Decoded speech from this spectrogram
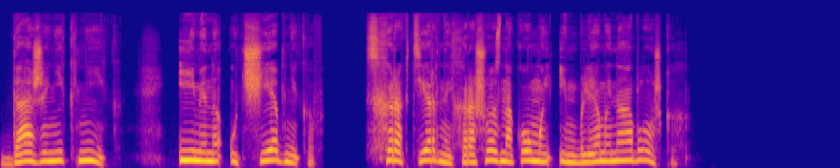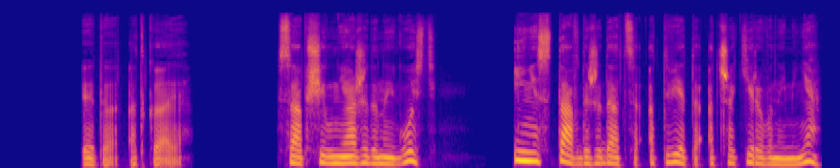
даже не книг, именно учебников с характерной, хорошо знакомой эмблемой на обложках. «Это от Кая», — сообщил неожиданный гость, и, не став дожидаться ответа от шокированной меня,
